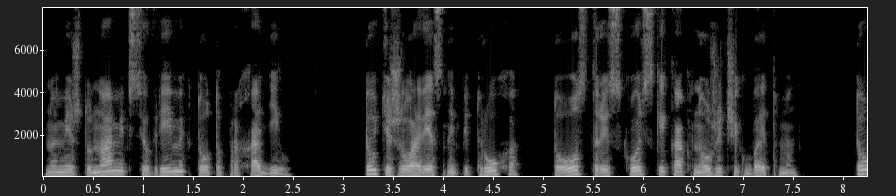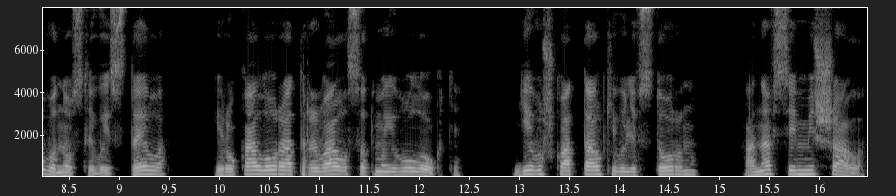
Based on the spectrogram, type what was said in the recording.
но между нами все время кто-то проходил. То тяжеловесный Петруха, то острый и скользкий, как ножичек Бэтмен, то выносливый Стелла, и рука Лора отрывалась от моего локтя. Девушку отталкивали в сторону, она всем мешала.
